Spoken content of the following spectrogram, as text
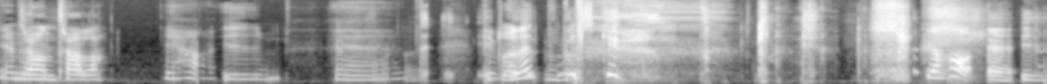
Ja, dra en tralla. jaha, i... Eh, I toalett? bus- busken. Jaha, äh, i.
